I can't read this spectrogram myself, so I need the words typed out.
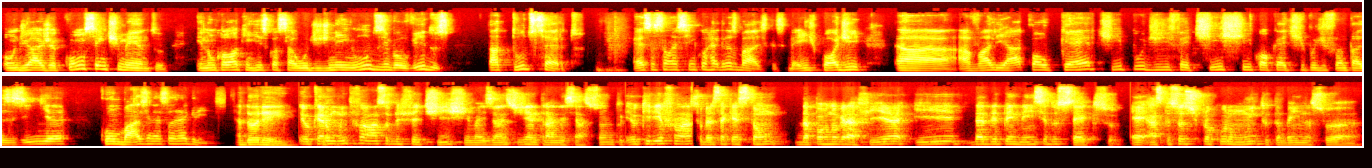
onde haja consentimento e não coloque em risco a saúde de nenhum dos envolvidos, tá tudo certo. Essas são as cinco regras básicas. Daí a gente pode uh, avaliar qualquer tipo de fetiche, qualquer tipo de fantasia com base nessas regrinhas. Adorei. Eu quero muito falar sobre fetiche, mas antes de entrar nesse assunto, eu queria falar sobre essa questão da pornografia e da dependência do sexo. É, as pessoas te procuram muito também na sua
